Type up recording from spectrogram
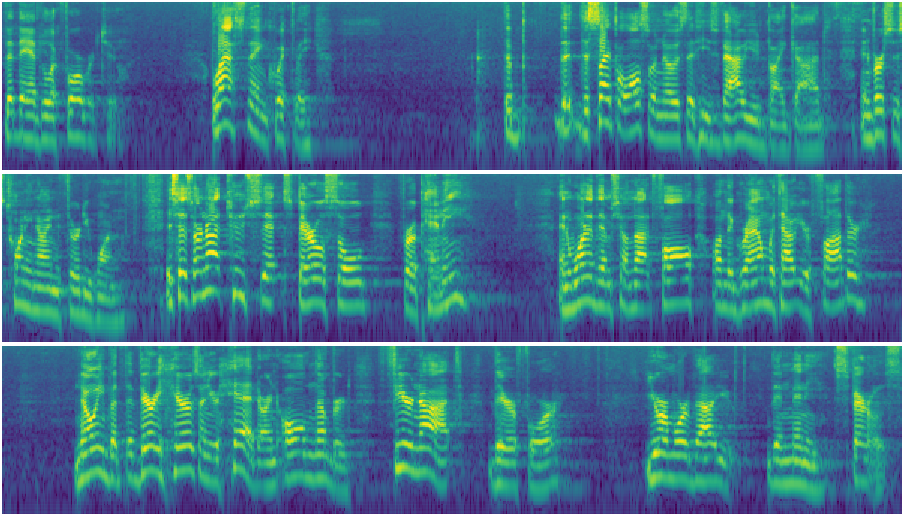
that they had to look forward to. Last thing, quickly. The, the disciple also knows that he's valued by God in verses 29 to 31. It says, Are not two sparrows sold for a penny? And one of them shall not fall on the ground without your father? knowing but the very hairs on your head are all numbered. Fear not, therefore, you are more valued than many sparrows.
